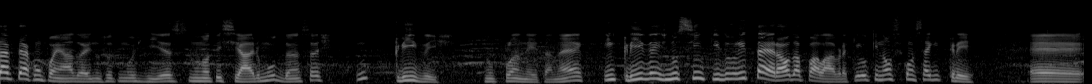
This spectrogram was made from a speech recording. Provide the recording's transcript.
Deve ter acompanhado aí nos últimos dias no noticiário mudanças incríveis no planeta, né? Incríveis no sentido literal da palavra, aquilo que não se consegue crer. É...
